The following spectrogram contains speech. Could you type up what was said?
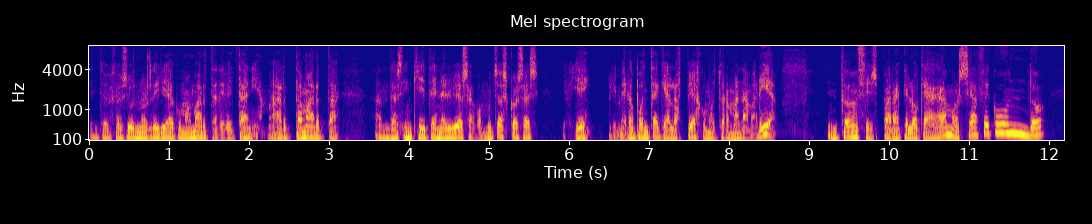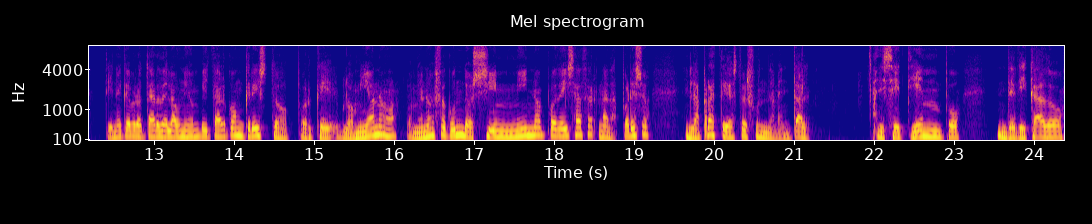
y entonces Jesús nos diría como a Marta de Betania, Marta, Marta, andas inquieta y nerviosa con muchas cosas, y oye, primero ponte aquí a los pies como tu hermana María. Entonces, para que lo que hagamos sea fecundo, tiene que brotar de la unión vital con Cristo, porque lo mío no, lo mío no es fecundo, sin mí no podéis hacer nada. Por eso, en la práctica esto es fundamental. Ese tiempo dedicado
